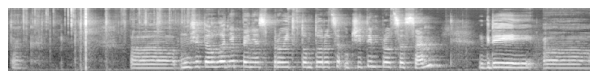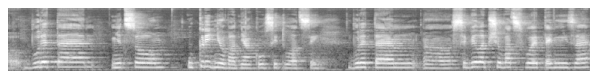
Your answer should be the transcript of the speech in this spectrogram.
tak. Uh, můžete ohledně peněz projít v tomto roce určitým procesem, kdy uh, budete něco uklidňovat, nějakou situaci, budete uh, si vylepšovat svoje peníze,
